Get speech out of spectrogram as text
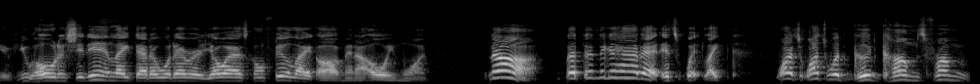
if you holding shit in like that or whatever, your ass gonna feel like, oh man, I owe him one. Nah, let that nigga have that. It's what like Watch, watch what good comes from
